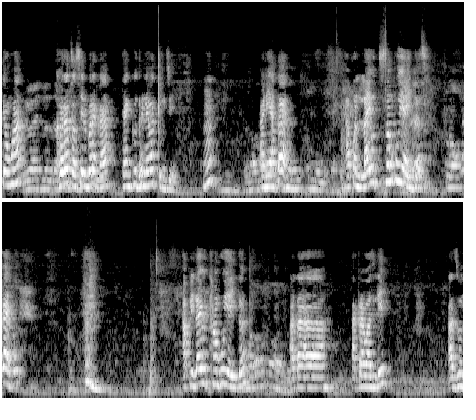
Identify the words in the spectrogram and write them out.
तेव्हा खरंच असेल बरं का? थँक्यू धन्यवाद तुमचे. आणि आता आपण लाईव्ह संपूया इथंच. काय? आपली लाईव्ह थांबूया इथं. आता अकरा वाजले. अजून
